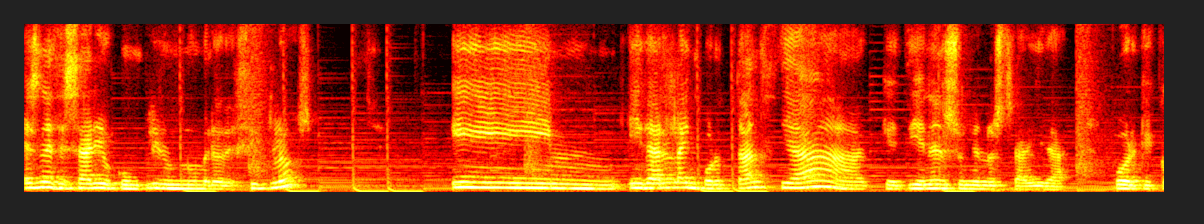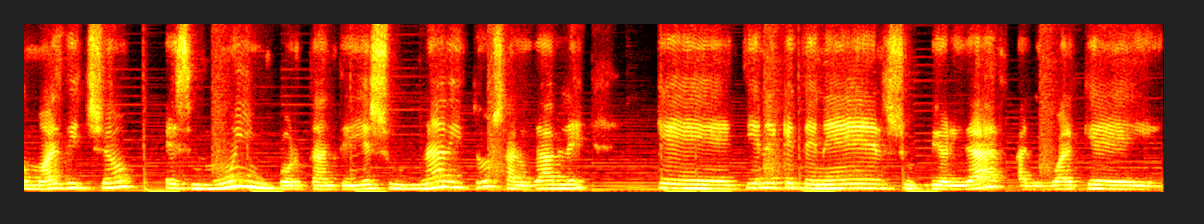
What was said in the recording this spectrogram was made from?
es necesario cumplir un número de ciclos y, dar la importancia que tiene el sueño en nuestra vida, porque como has dicho, es muy importante y es un hábito saludable que tiene que tener su prioridad, al igual que,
